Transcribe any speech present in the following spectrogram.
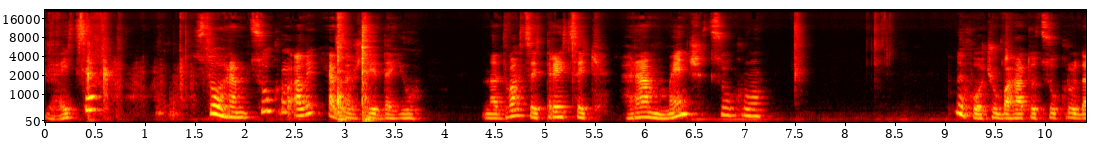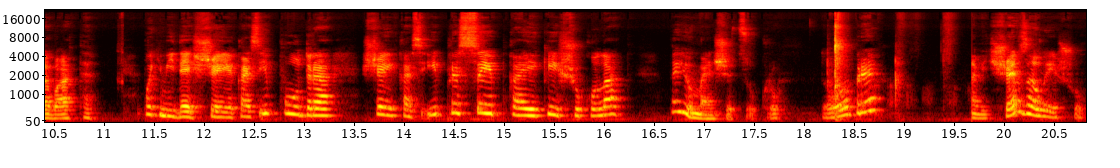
Яйця, 100 г цукру, але я завжди даю на 20-30 грам менше цукру. Не хочу багато цукру давати. Потім йде ще якась і пудра, ще якась і присипка, якийсь шоколад. Даю менше цукру. Добре. Навіть ще залишу.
